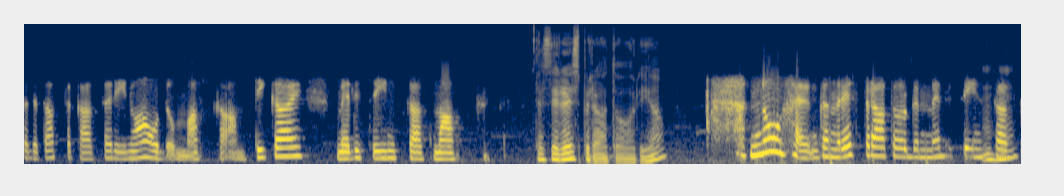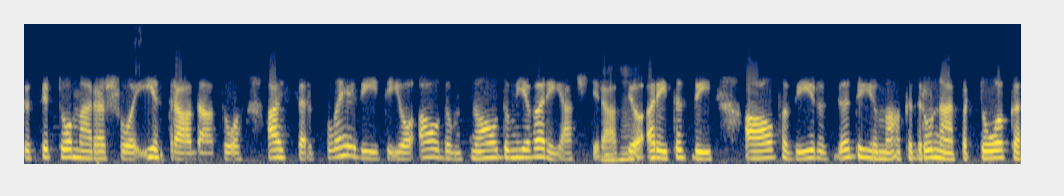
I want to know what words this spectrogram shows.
tagad atsakās arī no auduma maskām, tikai medicīniskās maskas. Tas ir respiratori, jā? Ja? Nu, gan respirātori, gan medicīniskās, mm -hmm. kas ir tomēr ar šo iestrādāto aizsardz plēvīti, jo audums no auduma jau arī atšķirās. Mm -hmm. Jo arī tas bija alfa vīrus gadījumā, kad runāja par to, ka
